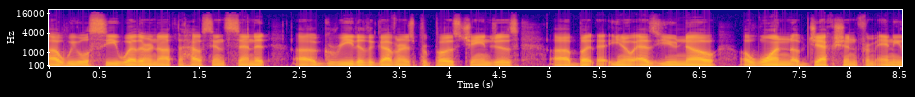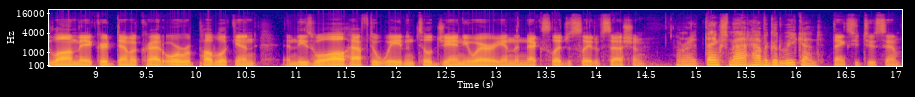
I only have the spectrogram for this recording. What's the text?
uh, we will see whether or not the House and Senate uh, agree to the governor's proposed changes. Uh, but uh, you know, as you know, a one objection from any lawmaker, Democrat or Republican, and these will all have to wait until January in the next legislative session. All right. Thanks, Matt. Have a good weekend. Thanks, you too, Sam.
